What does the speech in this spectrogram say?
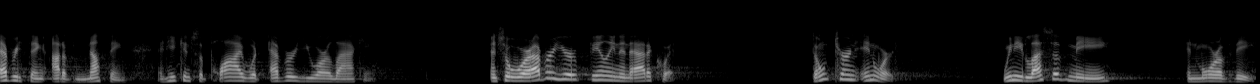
everything out of nothing, and He can supply whatever you are lacking. And so, wherever you're feeling inadequate, don't turn inward. We need less of me and more of thee.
